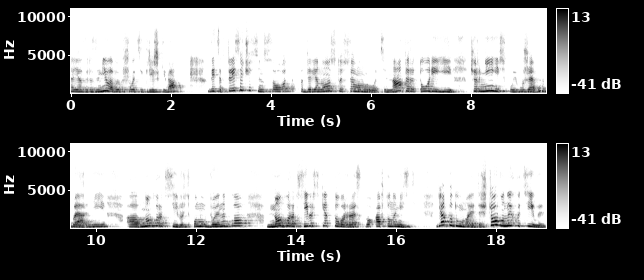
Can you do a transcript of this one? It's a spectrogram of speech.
Я зрозуміла, ви в шоці трішки, да? Дивіться, в 1797 році на території Чернігівської уже губернії в Новгород-Сіверському виникло Новгород-Сіверське товариство автономістів. Як ви думаєте, що вони хотіли,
